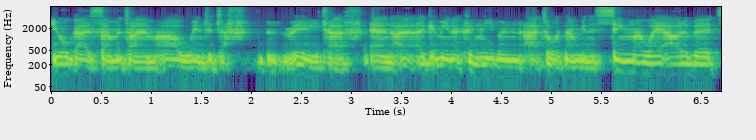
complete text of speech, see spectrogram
your guys' summertime, our winter tough, really tough. And I, I mean, I couldn't even. I thought I'm going to sing my way out of it,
